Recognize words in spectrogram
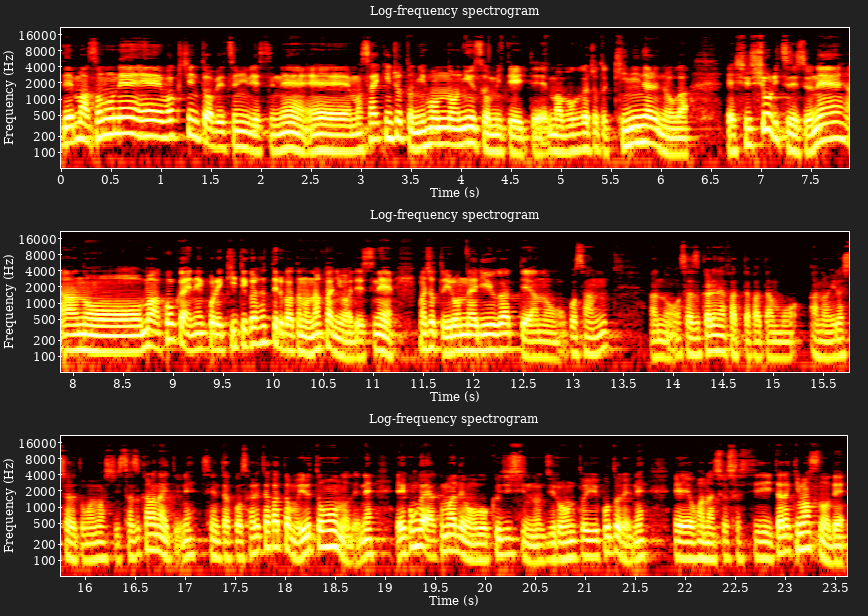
で、まあそのね、えー、ワクチンとは別にですね、えー、まあ最近ちょっと日本のニュースを見ていて、まあ僕がちょっと気になるのが、えー、出生率ですよね。あのー、まあ今回ね、これ聞いてくださってる方の中にはですね、まあちょっといろんな理由があって、あの、お子さん、あの、授かれなかった方も、あの、いらっしゃると思いますし、授からないというね、選択をされた方もいると思うのでね、えー、今回あくまでも僕自身の持論ということでね、えー、お話をさせていただきますので、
